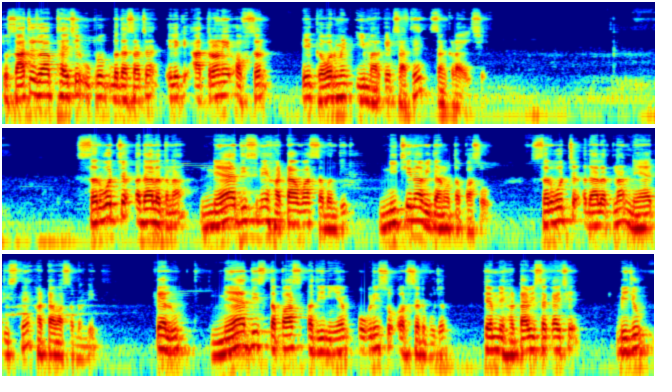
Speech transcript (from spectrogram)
તો સાચો જવાબ થાય છે ઉપરોક્ત બધા સાચા, એટલે કે આ ત્રણેય ઓપ્શન એ ગવર્મેન્ટ ઈ માર્કેટ સાથે સંકળાયેલ છે. સર્વોચ્ચ અદાલતના ન્યાયાધીશને હટાવવા સંબંધિત નીચેના વિધાનો તપાસો. સર્વોચ્ચ અદાલતના ન્યાયાધીશને હટાવવા સંબંધિત. પહેલું ન્યાયાધીશ તપાસ અધિનિયમ ઓગણીસો અડસઠ મુજબ તેમને હટાવી શકાય છે. બીજું,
